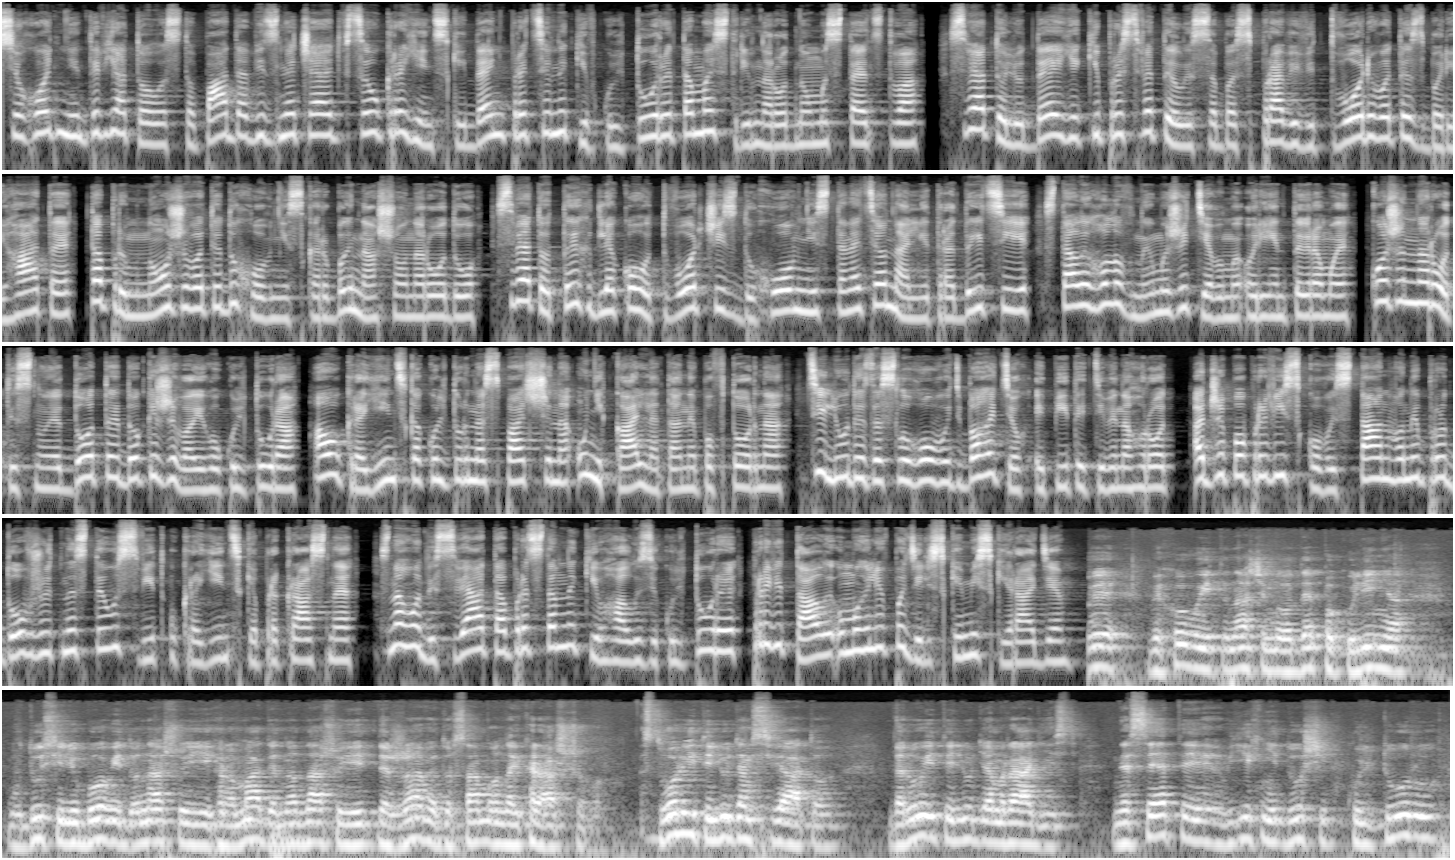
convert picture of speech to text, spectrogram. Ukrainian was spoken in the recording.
Сьогодні, 9 листопада, відзначають Всеукраїнський день працівників культури та майстрів народного мистецтва. Свято людей, які присвятили себе справі відтворювати, зберігати та примножувати духовні скарби нашого народу. Свято тих, для кого творчість, духовність та національні традиції стали головними життєвими орієнтирами. Кожен народ існує доти, доки жива його культура. А українська культурна спадщина унікальна та неповторна. Ці люди заслуговують багатьох епітетів і нагород, адже, попри військовий стан, вони продовжують нести у світ українське прекрасне. З нагоди свята представників галузі культури привітали у Могилів-Подільській міській раді. Ви виховуєте наше молоде покоління в дусі любові до нашої громади, до нашої держави, до самого найкращого. Створюєте людям свято, даруєте людям радість, несете в їхній душі культуру,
